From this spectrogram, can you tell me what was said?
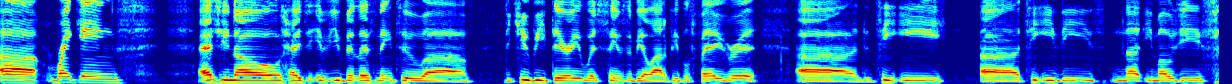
Uh, rankings, as you know, if you've been listening to uh, the QB theory, which seems to be a lot of people's favorite, uh, the TE uh, TEV's nut emojis,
